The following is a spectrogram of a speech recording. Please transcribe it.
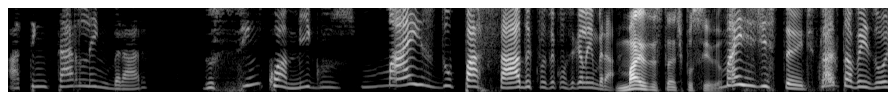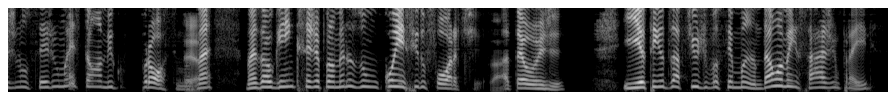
a tentar lembrar dos cinco amigos mais do passado que você consiga lembrar Mais distante possível. mais distantes. Claro que talvez hoje não sejam mais tão amigos próximos, É. né? Mas alguém que seja pelo menos um conhecido forte Tá. até hoje. E eu tenho o desafio de você mandar uma mensagem pra eles.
